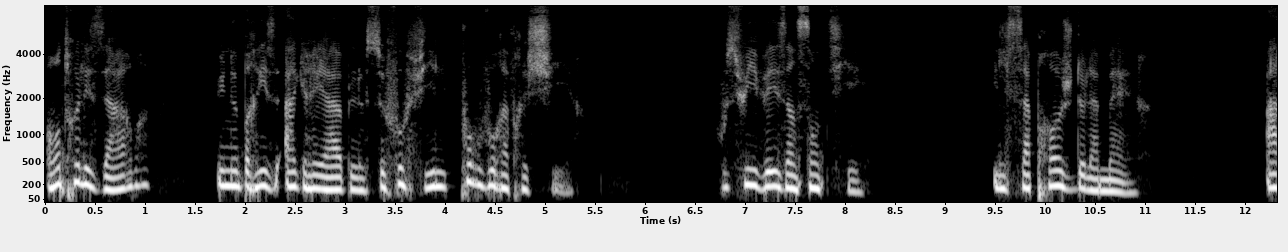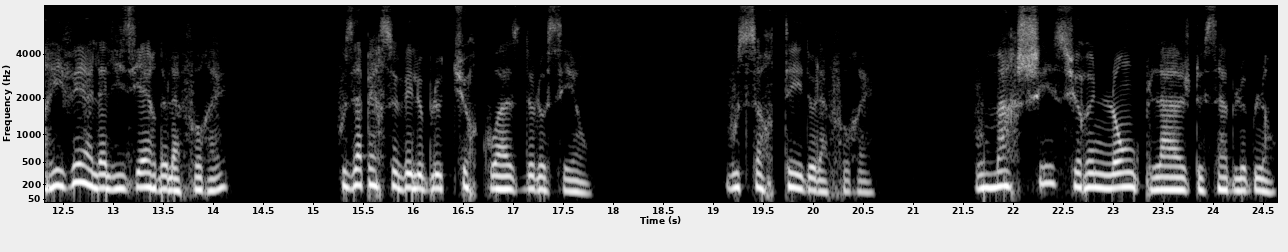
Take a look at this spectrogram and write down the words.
Entre les arbres, une brise agréable se faufile pour vous rafraîchir. Vous suivez un sentier. Il s'approche de la mer. Arrivé à la lisière de la forêt, vous apercevez le bleu turquoise de l'océan. Vous sortez de la forêt. Vous marchez sur une longue plage de sable blanc.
